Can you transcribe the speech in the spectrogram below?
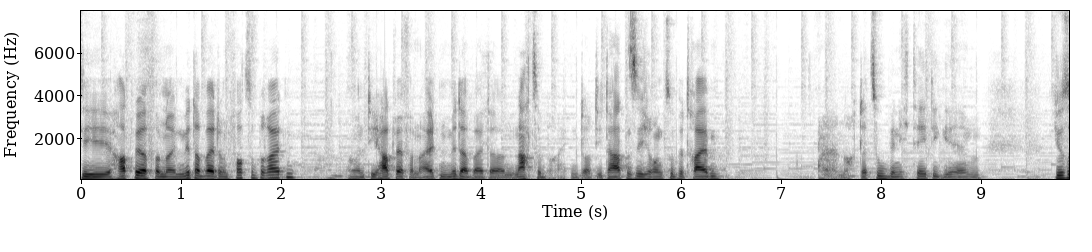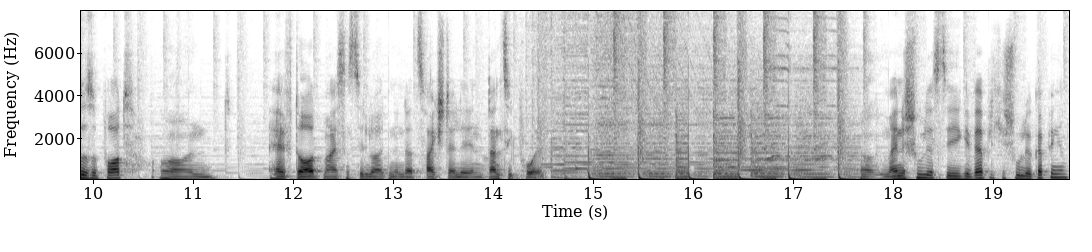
die Hardware von neuen Mitarbeitern vorzubereiten und die Hardware von alten Mitarbeitern nachzubereiten, dort die Datensicherung zu betreiben. Äh, noch dazu bin ich tätig im User Support und helfe dort meistens den Leuten in der Zweigstelle in Danzig-Polen. Meine Schule ist die gewerbliche Schule Göppingen.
